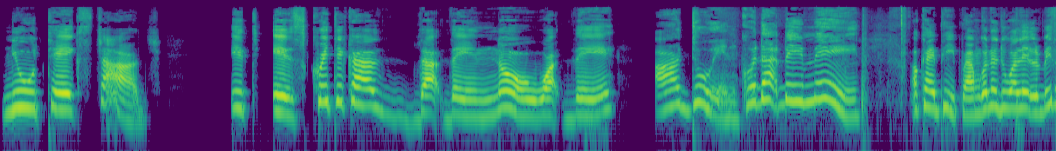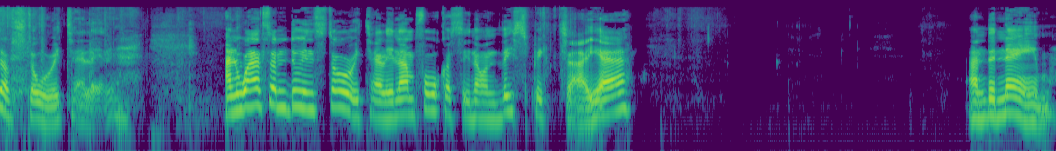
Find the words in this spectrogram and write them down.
new takes charge. It is critical that they know what they are doing. Could that be me? Okay, people, I'm going to do a little bit of storytelling. And whilst I'm doing storytelling, I'm focusing on this picture, yeah? And the name.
